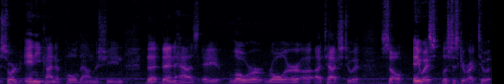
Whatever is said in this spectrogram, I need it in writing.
sort of any kind of pull down machine that then has a lower roller uh, attached to it. So anyways, let's just get right to it.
